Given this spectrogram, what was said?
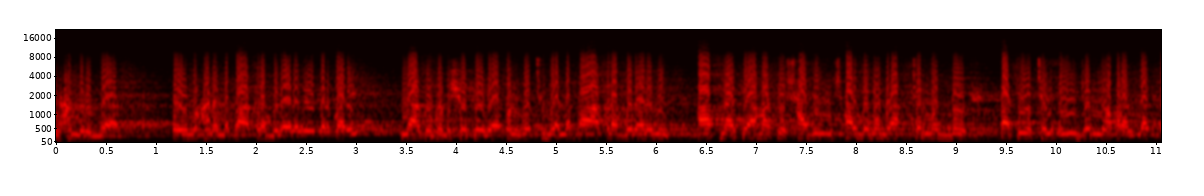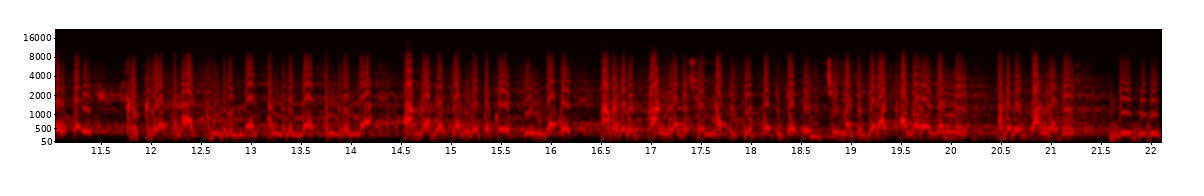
আলহামদুলিল্লাহ। ওই মহান আল্লাহ পাক লাখো কোটি জ্ঞাপন করছি যে আল্লাহ পাক আপনাকে, আমাকে স্বাধীন, সার্বভৌম রাষ্ট্রের মধ্যে পাঠিয়েছেন। এই জন্য আমরা আল্লাহ দরবারে শুকরিয়া খান আলহামদুলিল্লাহ আলহামদুলিল্লাহ আলহামদুলিল্লাহ। আমরা দেখলাম গত কয়েকদিন আমাদের বাংলাদেশের মাটিকে প্রতিটা ইঞ্চি মাটিকে রক্ষা করার জন্য আমাদের বাংলাদেশ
